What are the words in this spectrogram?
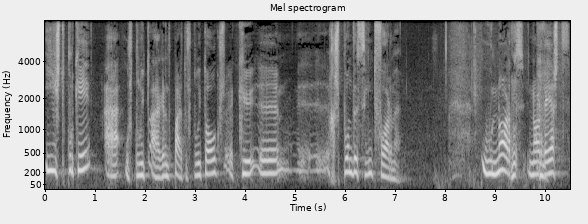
E isto porque há, os há grande parte dos politólogos eh, que responde da seguinte forma. O norte-nordeste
